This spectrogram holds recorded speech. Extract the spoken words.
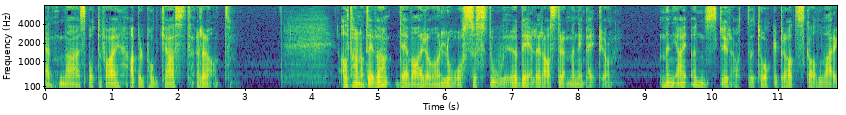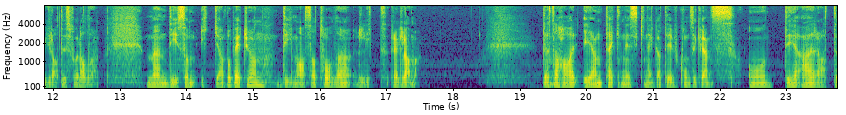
enten det er Spotify, Apple Podcast eller annet. Alternativet, det var å låse store deler av strømmen i Patrion men jeg ønsker at Tåkeprat skal være gratis for alle. Men de som ikke er på Patrion, de må altså tåle litt reklame. Dette har én teknisk negativ konsekvens, og det er at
